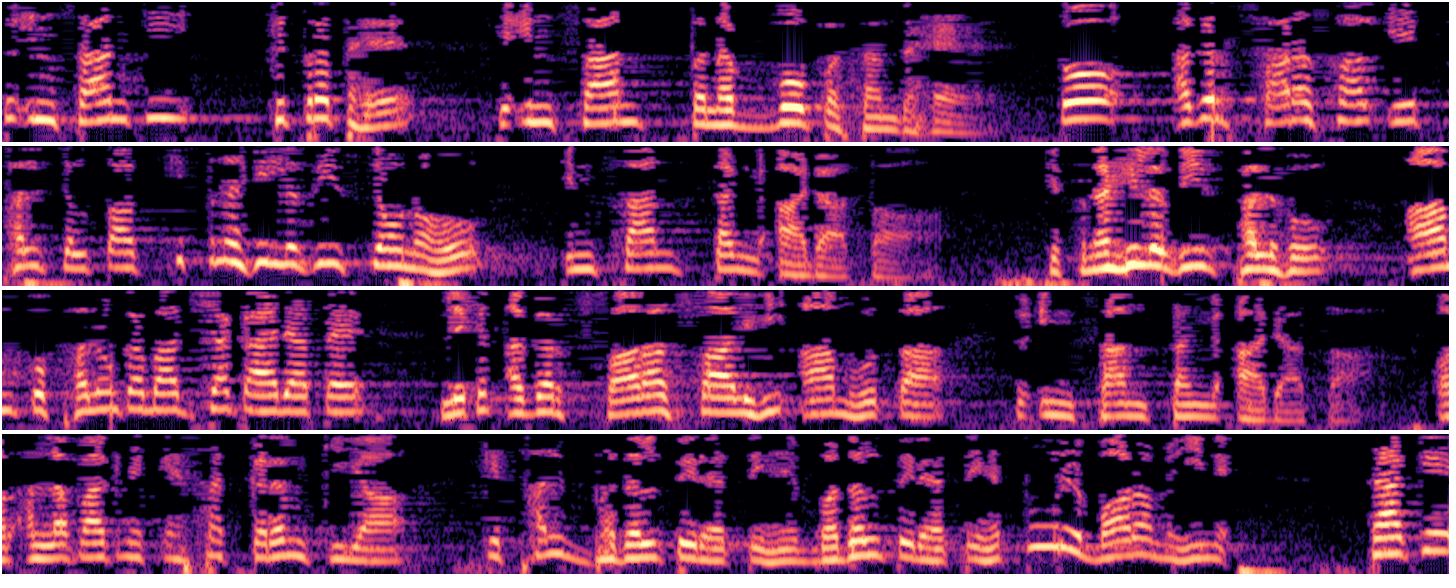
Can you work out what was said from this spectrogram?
تو انسان کی فطرت ہے کہ انسان تنوع پسند ہے۔ تو اگر سارا سال ایک پھل چلتا کتنا ہی لذیذ کیوں نہ ہو، انسان تنگ آ جاتا۔ کتنا ہی لذیذ پھل ہو، آم کو پھلوں کا بادشاہ کہا جاتا ہے۔ لیکن اگر سارا سال ہی عام ہوتا تو انسان تنگ آ جاتا۔ اور اللہ پاک نے کیسا کرم کیا کہ پھل بدلتے رہتے ہیں، بدلتے رہتے ہیں پورے بارہ مہینے۔ تاکہ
